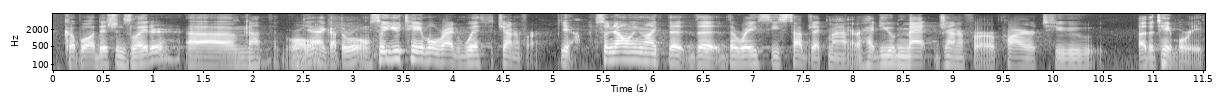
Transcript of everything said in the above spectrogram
A couple auditions later, um, got the role. Yeah, I got the role. So you table read with Jennifer. Yeah. So knowing like the the, the racy subject matter, had you met Jennifer prior to uh, the table read?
